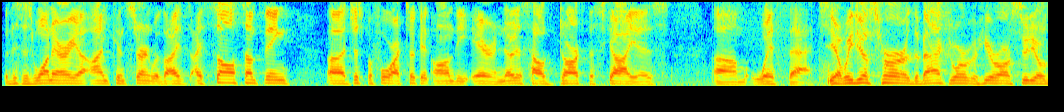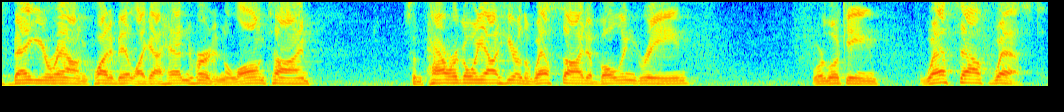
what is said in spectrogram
but this is one area I'm concerned with. I, I saw something uh, just before I took it on the air and notice how dark the sky is um, with that. Yeah, we just heard the back door of here our studios banging around quite a bit like I hadn't heard in a long time. Some power going out here on the west side of Bowling Green. We're looking west-southwest,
